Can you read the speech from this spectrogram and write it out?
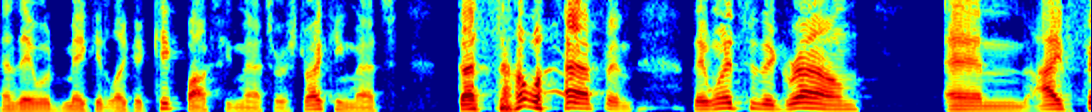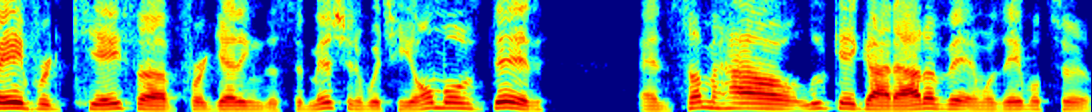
and they would make it like a kickboxing match or a striking match. That's not what happened. They went to the ground, and I favored Chiesa for getting the submission, which he almost did. And somehow Luque got out of it and was able to.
